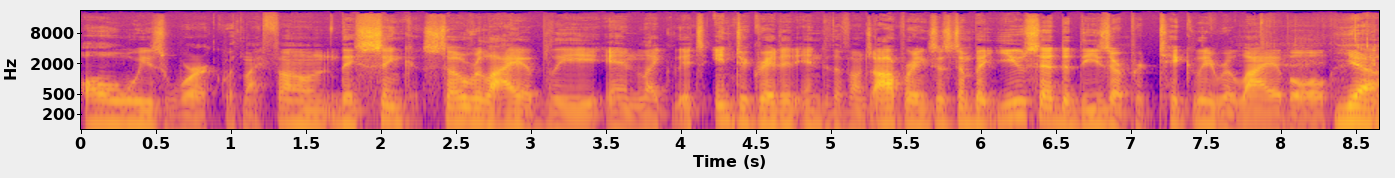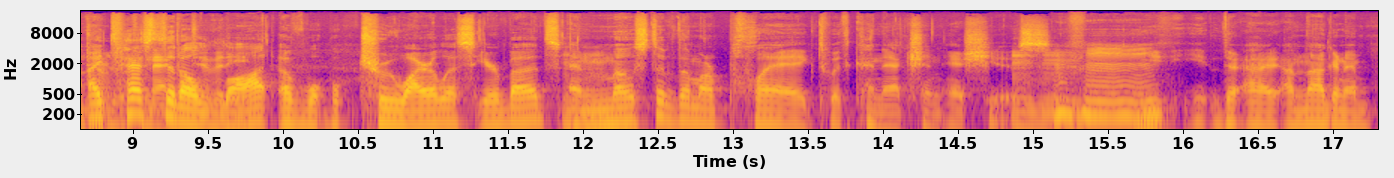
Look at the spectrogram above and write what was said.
always work with my phone. They sync so reliably and like it's integrated into the phone's operating system. But you said that these are particularly reliable. Yeah, I tested a lot of w- w- true wireless earbuds, and mm-hmm. most of them are plagued with connection issues. Mm-hmm. Mm-hmm. You- you- I, I'm not going to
